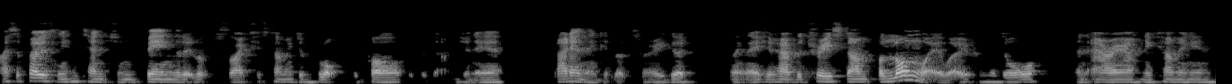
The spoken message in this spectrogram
I suppose the intention being that it looks like she's coming to block the path of the Dungeoneer, but I don't think it looks very good. I think they should have the tree stump a long way away from the door and Ariadne coming in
